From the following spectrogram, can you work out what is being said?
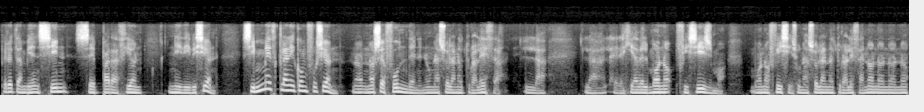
pero también sin separación ni división. Sin mezcla ni confusión, no, se funden en una sola naturaleza. La, la, la herejía del monofisismo, monofisis, una sola naturaleza. No, no, no, no.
